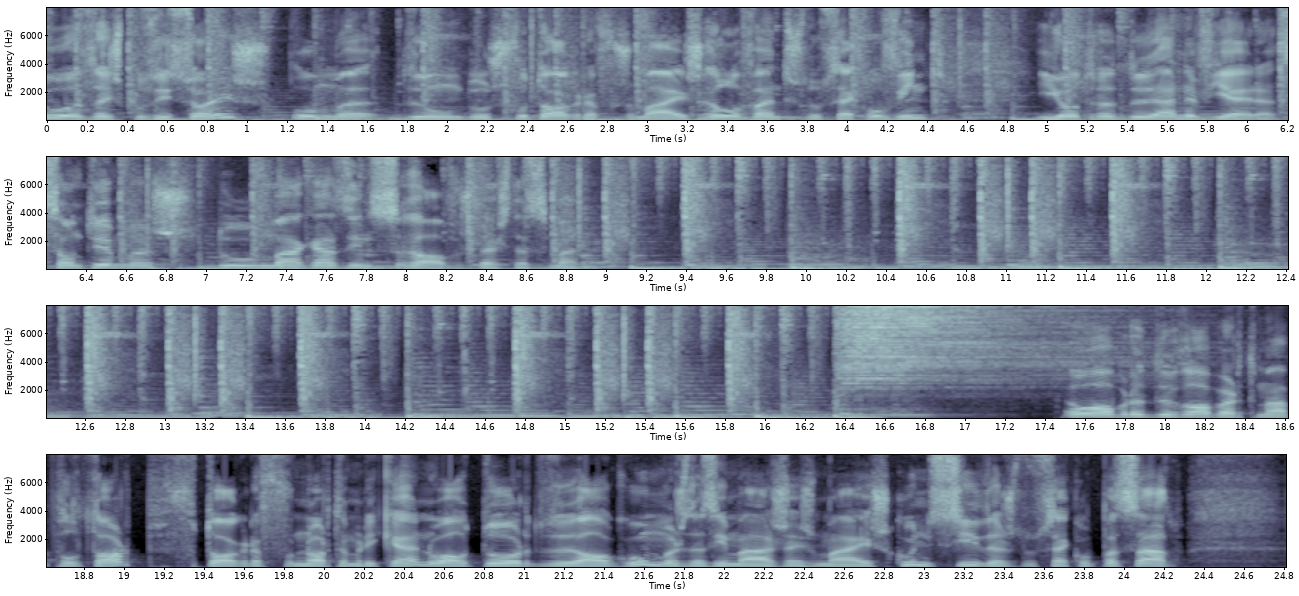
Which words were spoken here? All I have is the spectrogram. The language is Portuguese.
duas exposições, uma de um dos fotógrafos mais relevantes do século XX e outra de Ana Vieira, são temas do Magazine Serralvos desta semana. A obra de Robert Mapplethorpe, fotógrafo norte-americano, autor de algumas das imagens mais conhecidas do século passado,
